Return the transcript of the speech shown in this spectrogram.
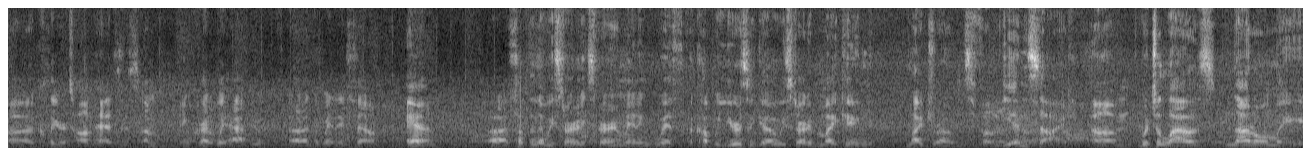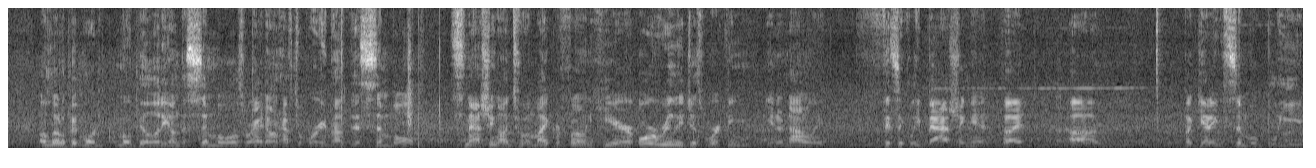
uh, clear tom heads. It's, I'm incredibly happy with uh, the way they sound. And uh, something that we started experimenting with a couple years ago, we started miking my drums from the inside, um, which allows not only a little bit more mobility on the cymbals where I don't have to worry about this cymbal smashing onto a microphone here or really just working, you know, not only physically bashing it, but um, but getting cymbal bleed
